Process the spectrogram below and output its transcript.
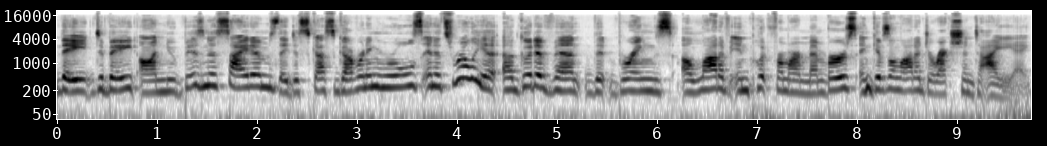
They debate on new business items, they discuss governing rules, and it's really a, a, good event that brings a lot of input from our members and gives a lot of direction to IEA.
